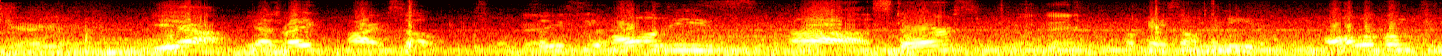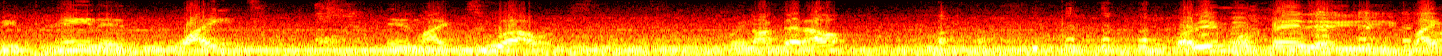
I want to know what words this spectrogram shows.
Yeah. Yeah. You guys ready? All right. So, so you see all these uh, stores. Okay. Okay, so I'm gonna need all of them to be painted white in like two hours. Can we knock that out? What do you mean painting? Like,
